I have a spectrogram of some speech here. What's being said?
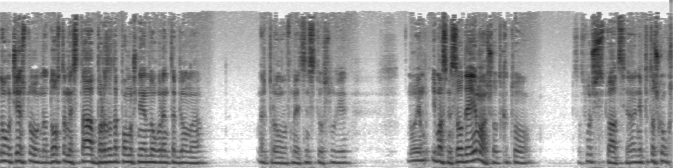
Много често на доста места бързата помощ не е много рентабилна, нали, примерно в медицинските услуги. Но им, има смисъл да я има, защото като се случи ситуация, не питаш колко,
